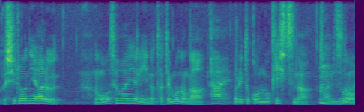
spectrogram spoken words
後ろにあるあの大瀬ワイヤリーの建物が割とこう無機質な感じの、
